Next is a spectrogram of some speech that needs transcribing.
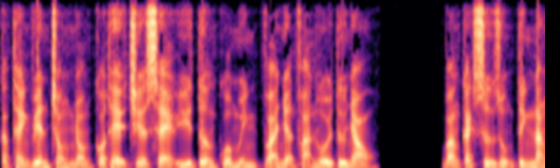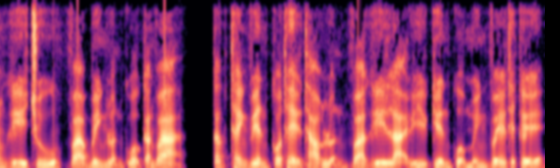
các thành viên trong nhóm có thể chia sẻ ý tưởng của mình và nhận phản hồi từ nhau. Bằng cách sử dụng tính năng ghi chú và bình luận của Canva, các thành viên có thể thảo luận và ghi lại ý kiến của mình về thiết kế.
